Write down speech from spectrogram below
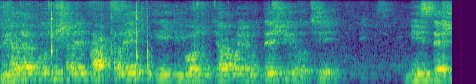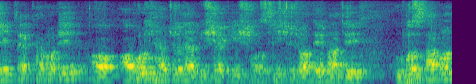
দুই হাজার পঁচিশ সালের প্রাক্কালে এই দিবস উদযাপনের উদ্দেশ্যই হচ্ছে নিজ দেশের প্রেক্ষাপটে অপরিহার্যতার বিষয়টি সংশ্লিষ্ট জনদের মাঝে উপস্থাপন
